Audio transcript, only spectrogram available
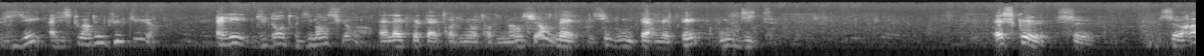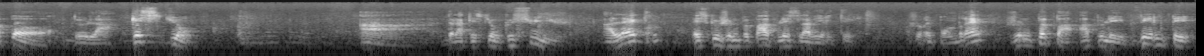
liée à l'histoire d'une culture elle est d'une autre dimension. Elle est peut-être d'une autre dimension, mais si vous me permettez, vous me dites, est-ce que ce, ce rapport de la question à, de la question que suis-je à l'être, est-ce que je ne peux pas appeler cela vérité? Je répondrai, je ne peux pas appeler vérité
